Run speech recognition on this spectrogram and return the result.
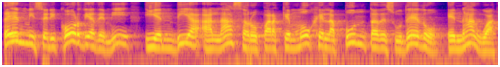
ten misericordia de mí y envía a Lázaro para que moje la punta de su dedo en agua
